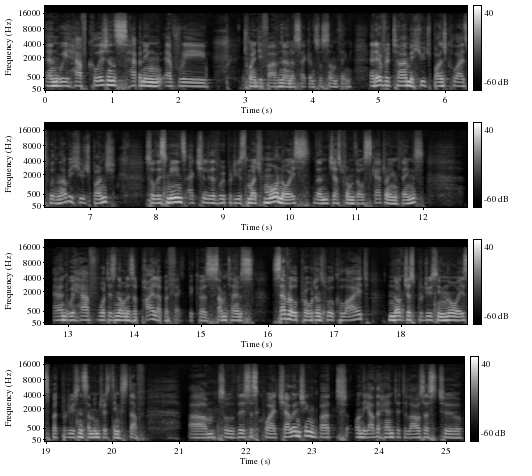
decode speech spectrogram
And we have collisions happening every 25 nanoseconds or something. And every time a huge bunch collides with another huge bunch. So this means actually that we produce much more noise than just from those scattering things. And we have what is known as a pileup effect because sometimes several protons will collide, not just producing noise, but producing some interesting stuff. Um, so this is quite challenging, but on the other hand, it allows us to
